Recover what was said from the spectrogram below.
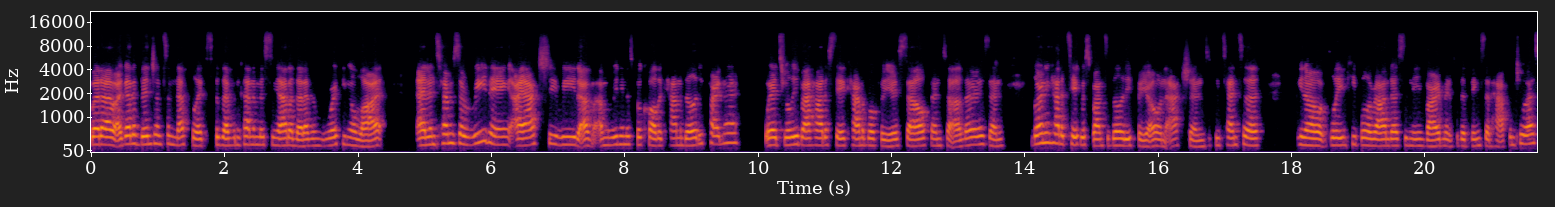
but uh, I gotta binge on some Netflix because I've been kind of missing out on that. I've been working a lot and in terms of reading, I actually read, I'm, I'm reading this book called Accountability Partner, where it's really about how to stay accountable for yourself and to others and learning how to take responsibility for your own actions. We tend to, you know, blame people around us in the environment for the things that happen to us.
